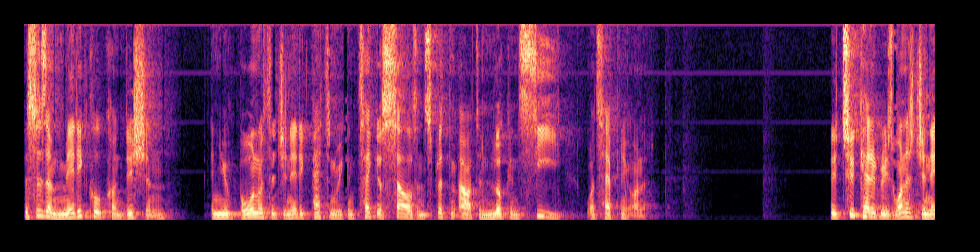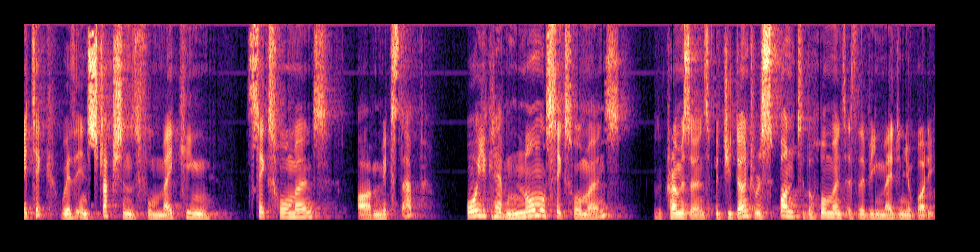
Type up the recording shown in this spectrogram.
This is a medical condition, and you're born with a genetic pattern. We can take your cells and split them out and look and see what's happening on it. There are two categories. One is genetic, where the instructions for making sex hormones are mixed up, or you can have normal sex hormones, the chromosomes, but you don't respond to the hormones as they're being made in your body.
